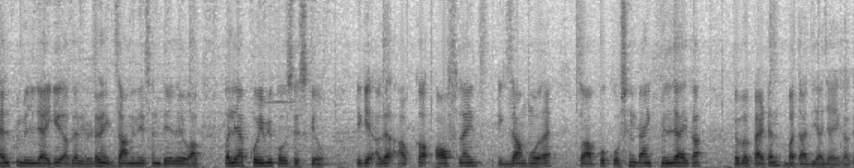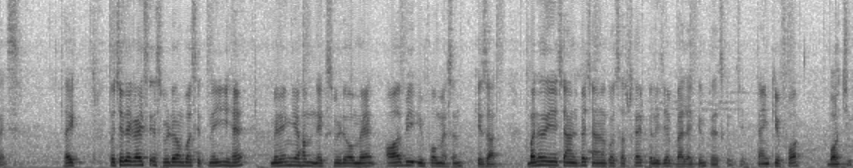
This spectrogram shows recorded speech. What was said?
हेल्प मिल जाएगी अगर रिटर्न एग्जामिनेशन दे रहे हो आप, भले आप कोई भी कोर्सेज के हो। है अगर आपका ऑफलाइन एग्ज़ाम हो रहा है तो आपको क्वेश्चन बैंक मिल जाएगा। पेपर पैटर्न बता दिया जाएगा गैस राइट तो चलिए गैस इस वीडियो में बस इतने ही है। मिलेंगे हम नेक्स्ट वीडियो में और भी इंफॉर्मेशन के साथ। बने रहिए चैनल पे। चैनल को सब्सक्राइब कर लीजिए बेल आइकन प्रेस कर लीजिए। थैंक यू फॉर वॉचिंग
